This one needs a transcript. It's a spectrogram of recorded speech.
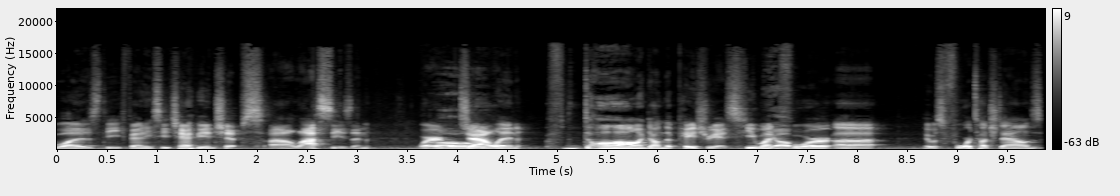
was the fantasy championships uh, last season, where Oh. Jalen dawned on the Patriots. He went Yup. for uh, it was four touchdowns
